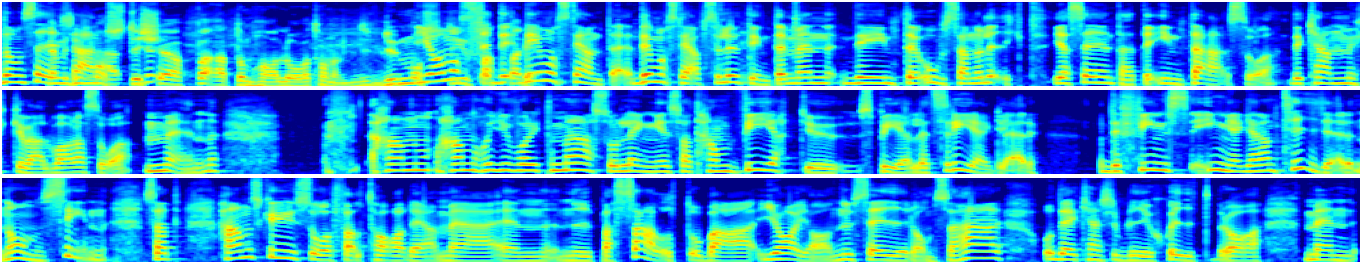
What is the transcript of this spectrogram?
de säger Ja, men du här. måste du- köpa att de har lovat honom. Du, du måste, jag ju måste, fatta det, det. det måste jag inte. Det måste jag absolut inte. Men det är inte osannolikt. Jag säger inte att det inte är så. Det kan mycket väl vara så. Men han, han har ju varit med så länge så att han vet ju spelets regler. Det finns inga garantier någonsin. Så att han ska ju i så fall ta det med en nypa salt och bara ja, ja, nu säger de så här och det kanske blir skitbra. Men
